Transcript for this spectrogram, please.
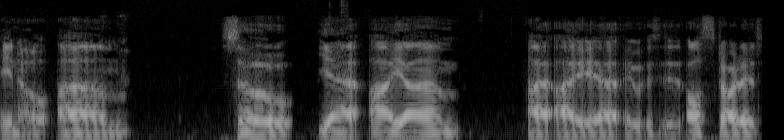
you know, um, so yeah, I um, I I uh, it was it all started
